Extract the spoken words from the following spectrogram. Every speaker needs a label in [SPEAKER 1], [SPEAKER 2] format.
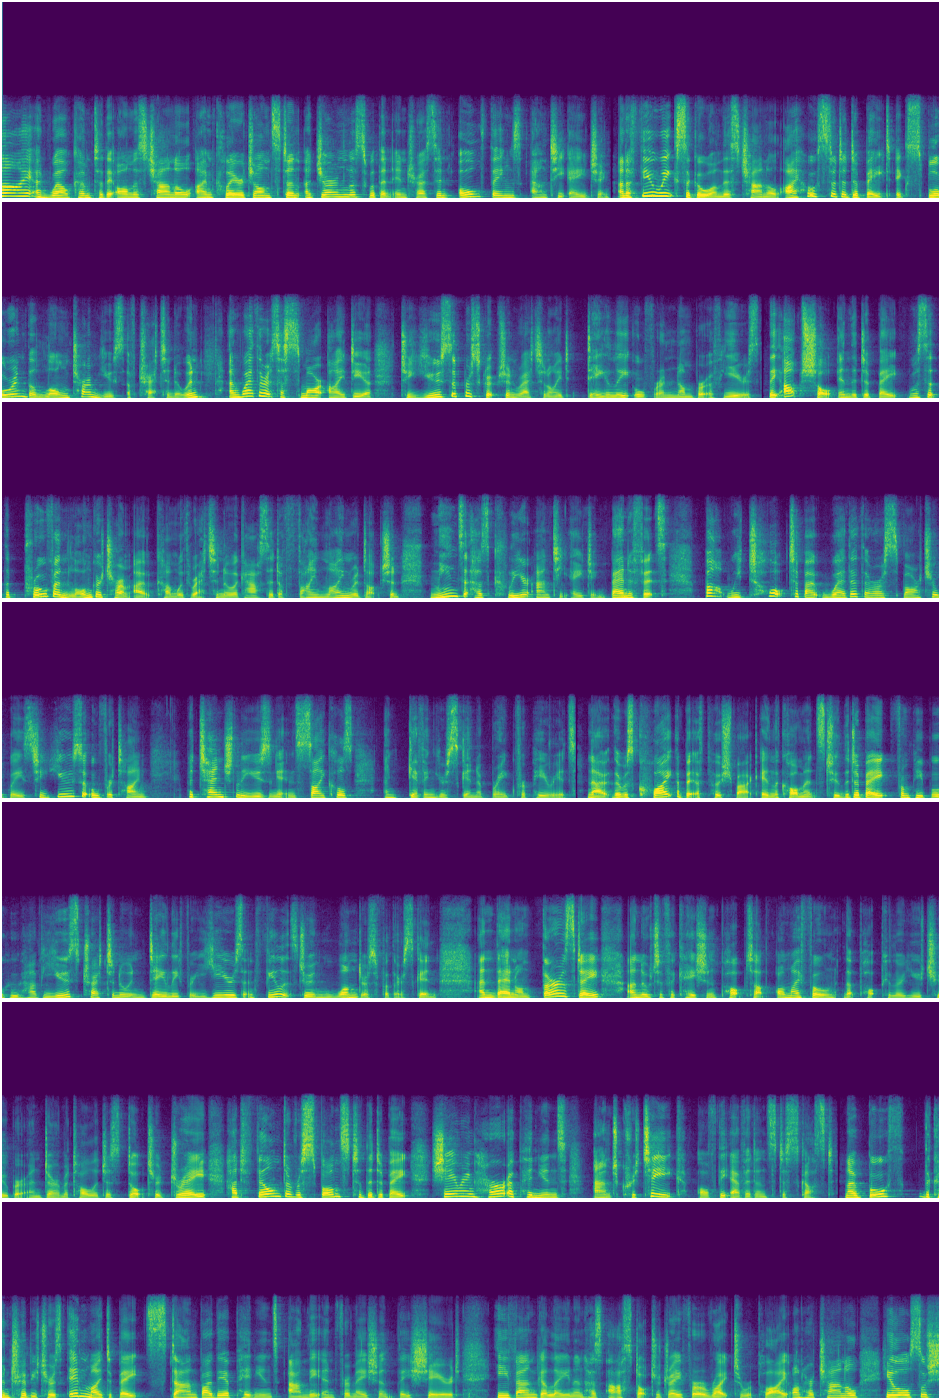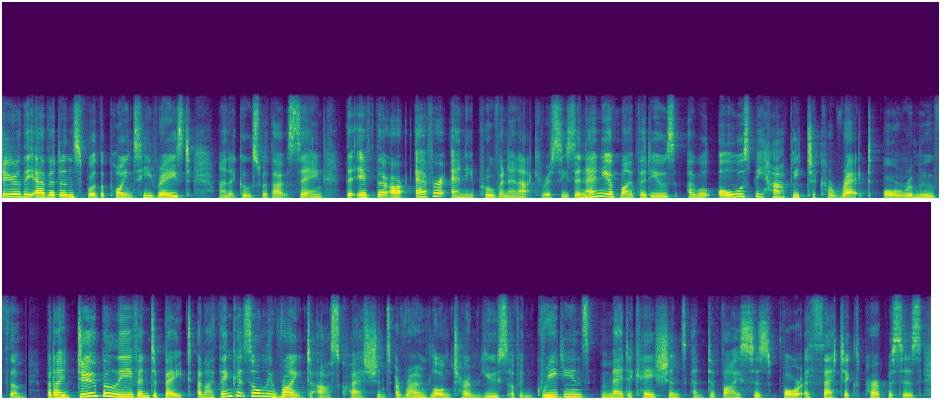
[SPEAKER 1] Hi and welcome to the Honest Channel. I'm Claire Johnston, a journalist with an interest in all things anti-aging. And a few weeks ago on this channel, I hosted a debate exploring the long-term use of tretinoin and whether it's a smart idea to use the prescription retinoid daily over a number of years. The upshot in the debate was that the proven longer-term outcome with retinoic acid of fine line reduction means it has clear anti-aging benefits, but we talked about whether there are smarter ways to use it over time potentially using it in cycles and giving your skin a break for periods. Now, there was quite a bit of pushback in the comments to the debate from people who have used tretinoin daily for years and feel it's doing wonders for their skin. And then on Thursday, a notification popped up on my phone that popular YouTuber and dermatologist Dr. Dray had filmed a response to the debate, sharing her opinions and critique of the evidence discussed. Now, both the contributors in my debate stand by the opinions and the information they shared. Ivan Galanin has asked Dr. Dray for a right to reply on her channel. He'll also share the evidence for the points he raised, and it goes without saying that if there are ever any proven inaccuracies in any of my videos, I will always be happy to correct or remove them. But I do believe in debate, and I think it's only right to ask questions around long-term use of ingredients, medications and devices for aesthetics purposes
